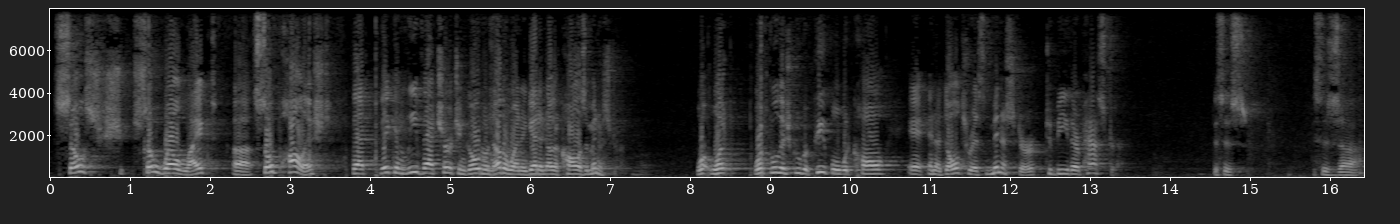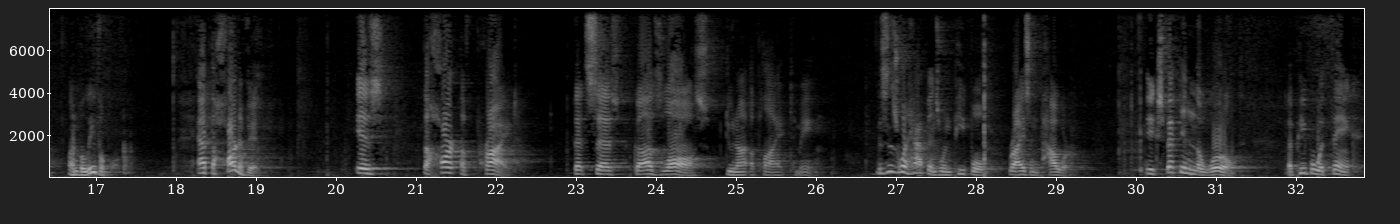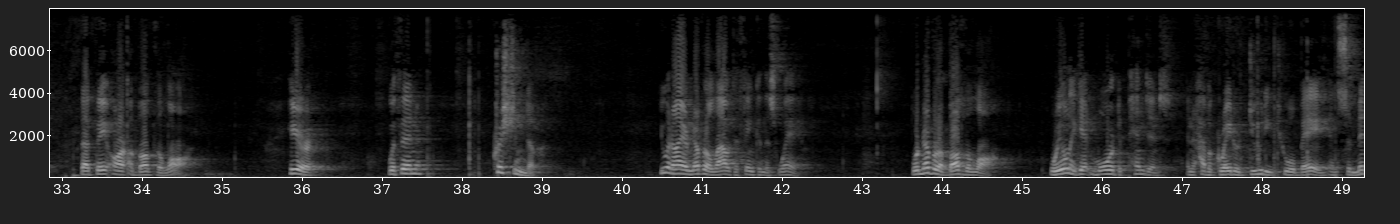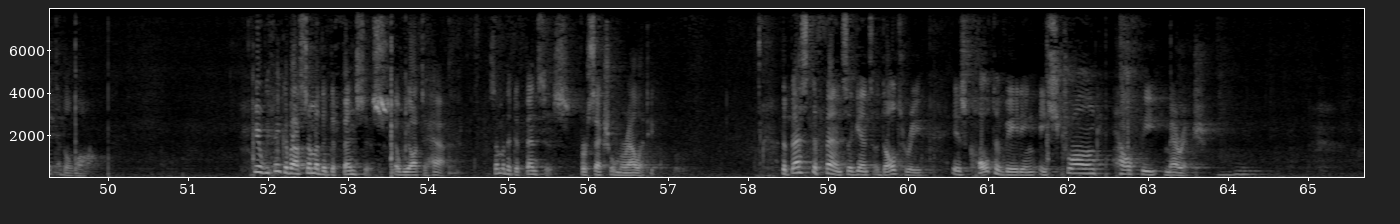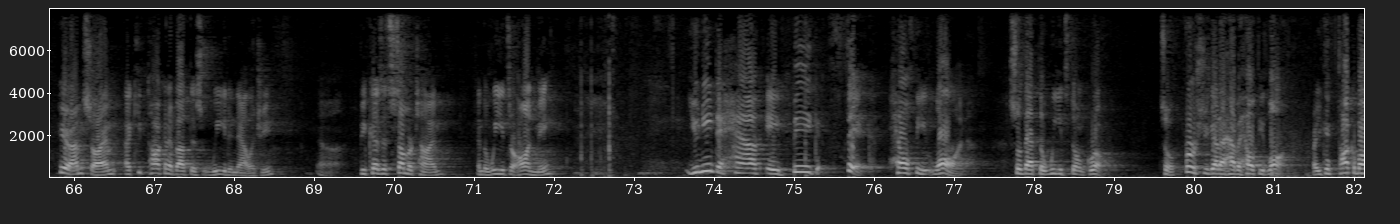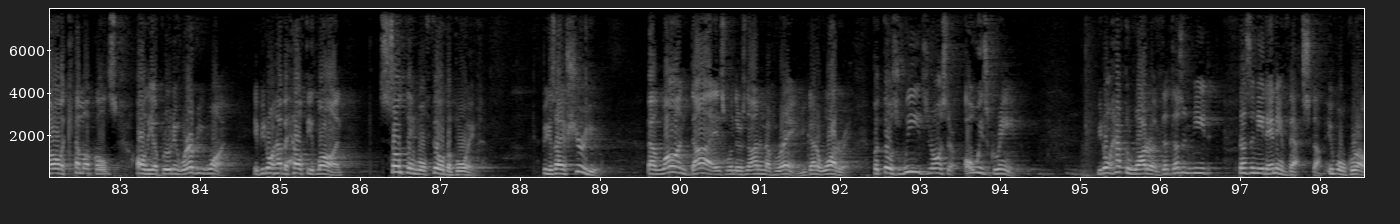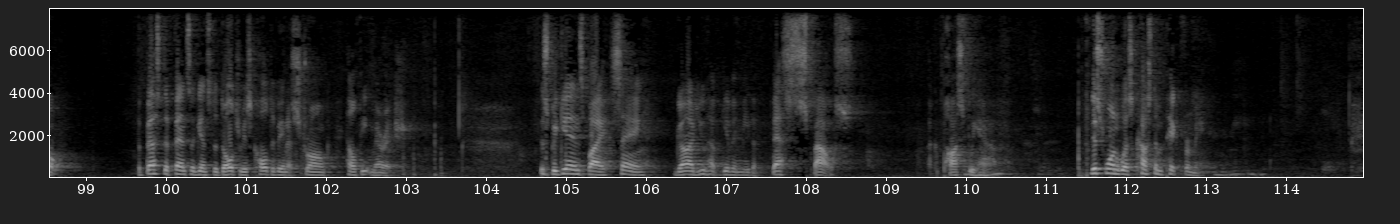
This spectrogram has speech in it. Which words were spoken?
so, so well liked, uh, so polished, that they can leave that church and go to another one and get another call as a minister. What, what, what foolish group of people would call a, an adulterous minister to be their pastor? This is, this is uh, unbelievable. At the heart of it is the heart of pride that says God's laws do not apply to me. This is what happens when people rise in power. You expect it in the world that people would think that they are above the law. Here, within Christendom, you and I are never allowed to think in this way. We're never above the law. We only get more dependent and have a greater duty to obey and submit to the law. Here we think about some of the defenses that we ought to have, some of the defenses for sexual morality. The best defense against adultery is cultivating a strong, healthy marriage. Here, I'm sorry, I'm, i keep talking about this weed analogy uh, because it's summertime and the weeds are on me. You need to have a big, thick, healthy lawn so that the weeds don't grow. So, first, you got to have a healthy lawn. Right? You can talk about all the chemicals, all the uprooting, whatever you want. If you don't have a healthy lawn, something will fill the void. Because I assure you, that lawn dies when there's not enough rain. You've got to water it. But those weeds, notice they're always green. You don't have to water them. That doesn't need, doesn't need any of that stuff. It will grow. The best defense against adultery is cultivating a strong, healthy marriage. This begins by saying, God, you have given me the best spouse I could possibly have. This one was custom picked for me.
